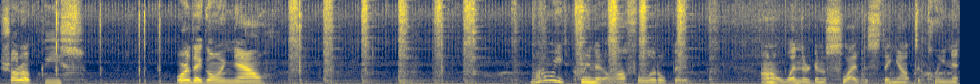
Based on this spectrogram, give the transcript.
Shut up, geese. Where are they going now? Why don't we clean it off a little bit? I don't know when they're gonna slide this thing out to clean it.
